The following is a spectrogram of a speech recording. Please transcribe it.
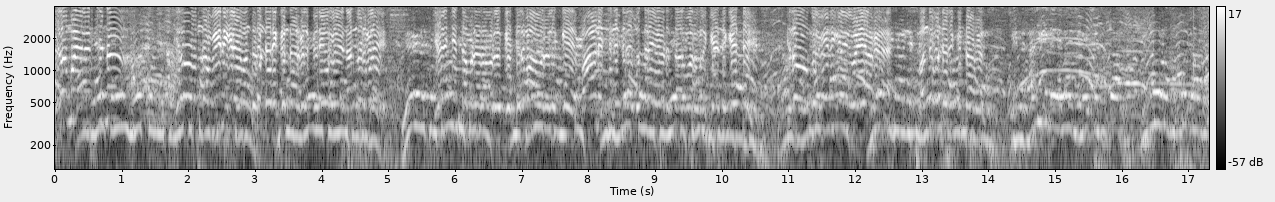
இளமயிலின் சின்னம் இதோ இந்த வீதிகளே வந்து கொண்டிருக்கின்றார்கள் பெரியவர்களே நண்பர்களே எழுச்சி தமிழர் அவர்களுக்கு திருமாவர்களுக்கு பானை சின்னத்திலே முத்திரையோடு தருமாறு கேட்டு கேட்டு இதோ உங்க வீதிகளின் வழியாக வந்து கொண்டிருக்கின்றார்கள். இந்த நதிகளை எல்லாம் இன்னொரு முப்பத்தாறு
